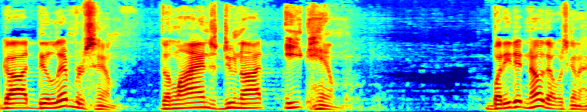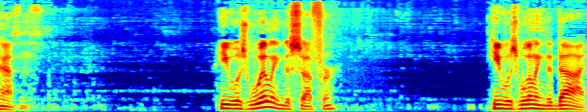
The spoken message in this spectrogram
God delivers him. The lions do not eat him. But he didn't know that was going to happen. He was willing to suffer. He was willing to die.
